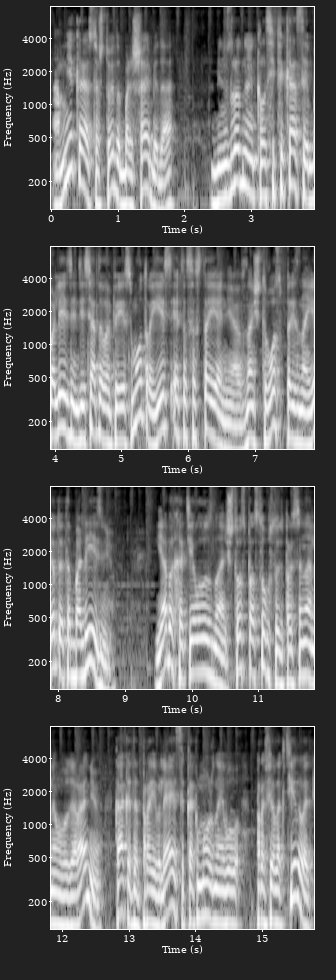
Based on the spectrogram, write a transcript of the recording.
А мне кажется, что это большая беда. В международной классификации болезней 10 пересмотра есть это состояние. Значит, ВОЗ признает это болезнью. Я бы хотел узнать, что способствует профессиональному выгоранию, как это проявляется, как можно его профилактировать,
